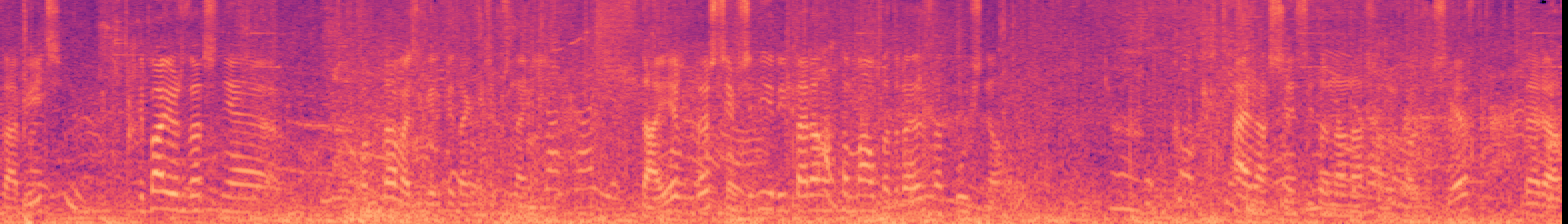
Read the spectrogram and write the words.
zabić. Chyba już zacznie poddawać gierkę, tak mi się przynajmniej zdaje. Wreszcie wzięli Reapera, no to małpa, trochę za późno. Ale na szczęście to na naszą korzyść jest. Teraz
